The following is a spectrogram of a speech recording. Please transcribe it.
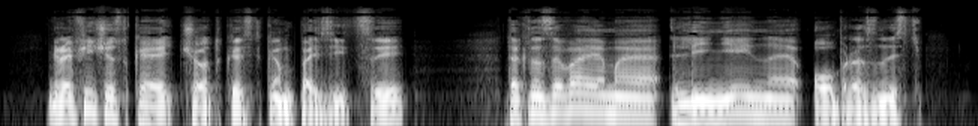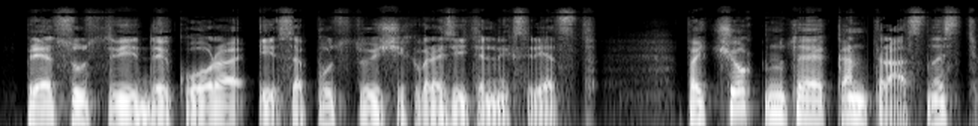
– графическая четкость композиции, так называемая линейная образность, при отсутствии декора и сопутствующих выразительных средств, подчеркнутая контрастность,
